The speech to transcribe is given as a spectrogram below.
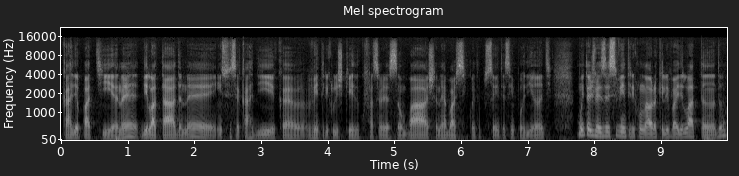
cardiopatia né, dilatada, né, insuficiência cardíaca, ventrículo esquerdo com fração de ejeção baixa, né, abaixo de 50% e assim por diante, muitas vezes esse ventrículo, na hora que ele vai dilatando,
